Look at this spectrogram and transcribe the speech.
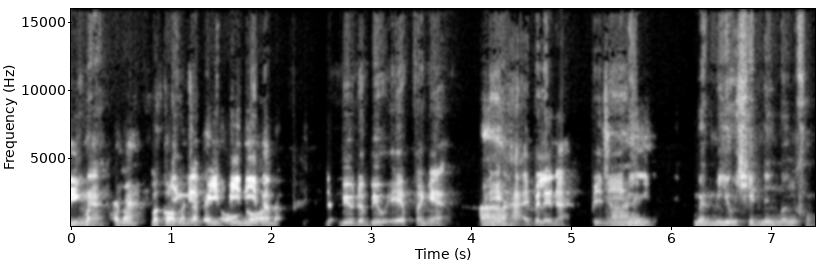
จริงนะใช่ไหมเมื่อก่อนมันจะเป็นองปีค์กนี้รแบบแบบ WWF อะไรเงี้ยอ่านี่หายไปเลยนะ ปีนี้ใช่เหมือนมีอยู่ชิ้นหนึ่งมึงของ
